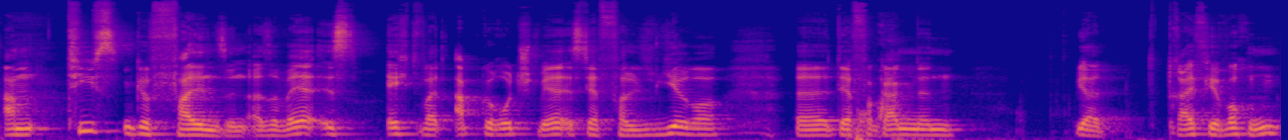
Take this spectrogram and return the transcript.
am tiefsten gefallen sind. Also wer ist echt weit abgerutscht? Wer ist der Verlierer äh, der Boah. vergangenen ja, drei, vier Wochen?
